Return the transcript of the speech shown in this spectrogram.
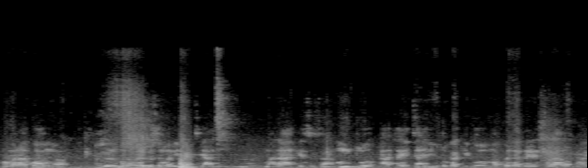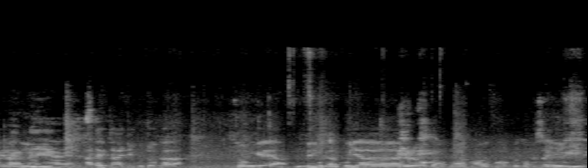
kwa maana ya kwamba Dodoma kama nilivyosema ni katikati. Maana yake sasa mtu hatahitaji kutoka Kigoma kwenda Dar es Salaam kwa hela nyingi, hatahitaji kutoka Songea, Mbinga kuja Dodoma kwa, kwa, kwa, kwa, pesa nyingi.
